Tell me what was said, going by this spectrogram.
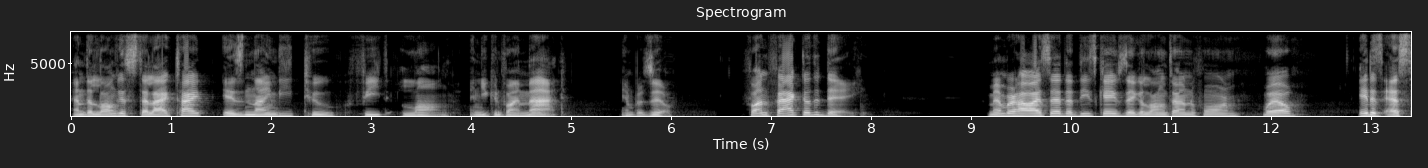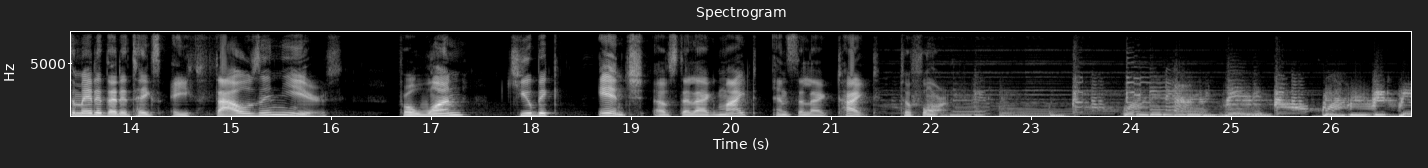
And the longest stalactite is 92 feet long, and you can find that in Brazil. Fun fact of the day. Remember how I said that these caves take a long time to form? Well, it is estimated that it takes a thousand years for one cubic inch of stalagmite and stalactite to form. One, two, three, four, one, two, three.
